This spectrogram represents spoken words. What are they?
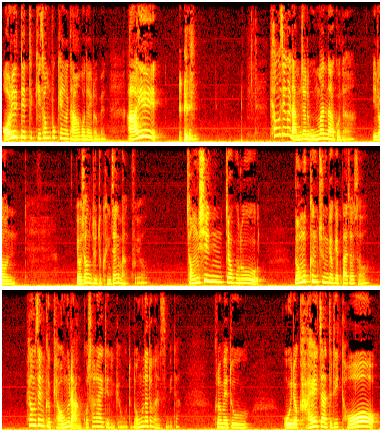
어릴 때 특히 성폭행을 당하거나 이러면 아예 평생을 남자를 못 만나거나 이런 여성들도 굉장히 많고요. 정신적으로 너무 큰 충격에 빠져서 평생 그 병을 안고 살아야 되는 경우도 너무나도 많습니다. 그럼에도 오히려 가해자들이 더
